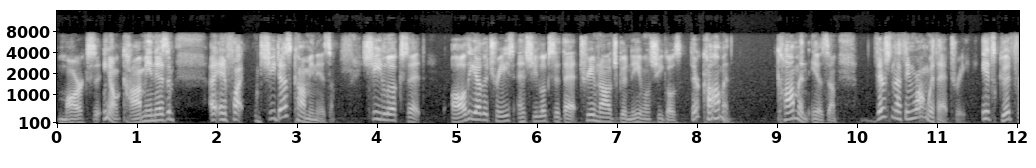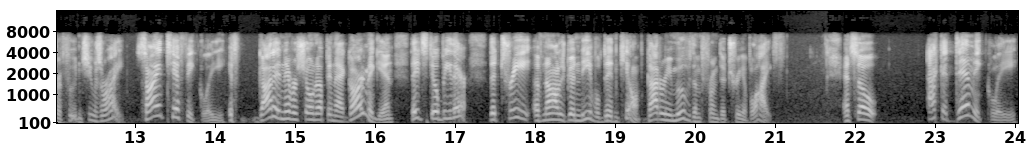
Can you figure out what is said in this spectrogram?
Marx, you know, communism. Uh, in fact, she does communism. She looks at all the other trees and she looks at that tree of knowledge, good and evil, and she goes, they're common. Commonism. There's nothing wrong with that tree. It's good for food, and she was right. Scientifically, if God had never shown up in that garden again, they'd still be there. The tree of knowledge, good and evil didn't kill them. God removed them from the tree of life. And so academically,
